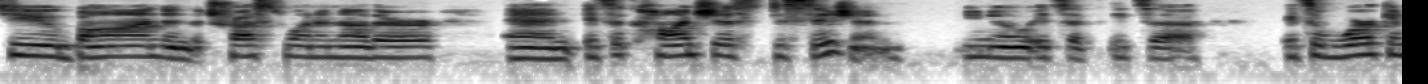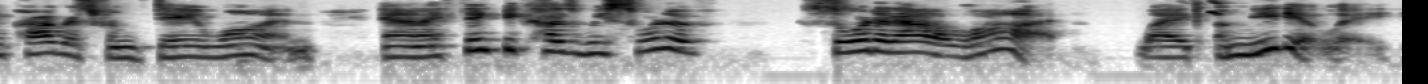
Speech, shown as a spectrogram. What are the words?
to bond and to trust one another, and it's a conscious decision. You know, it's a it's a it's a work in progress from day one. And I think because we sort of sorted out a lot, like immediately,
